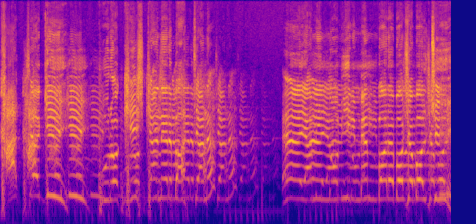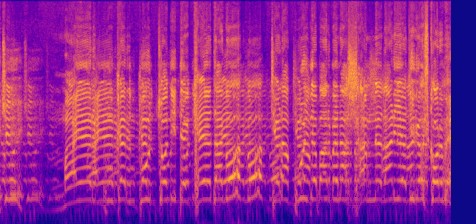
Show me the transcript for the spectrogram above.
খাচ্ছে কি পুরো খ্রিস্টানের বাচ্চা না এই আমি নবীর মেম্বারে বসে বলছি মায়ের বুকের দুধ যদি খেয়ে থাকো যেটা বুঝতে পারবে না, সামনে দাঁড়িয়ে জিজ্ঞেস করবে।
